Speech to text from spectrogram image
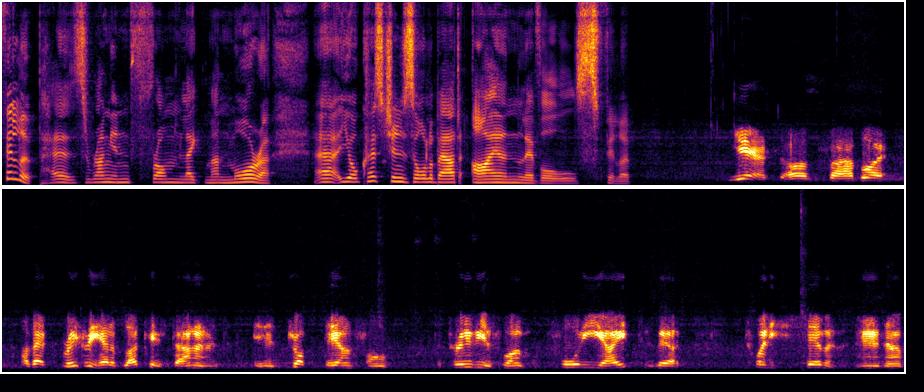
Philip has rung in from Lake Munmorah. Uh, your question is all about iron levels, Philip. Yes, I've, uh, my, I've had, recently had a blood test done and it, has dropped down from the previous one, 48 to about 27. And um,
